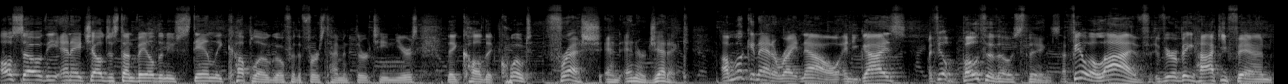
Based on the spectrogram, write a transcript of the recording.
Also, the NHL just unveiled a new Stanley Cup logo for the first time in 13 years. They called it, quote, fresh and energetic. I'm looking at it right now, and you guys, I feel both of those things. I feel alive. If you're a big hockey fan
